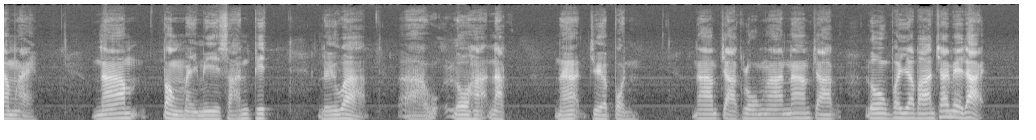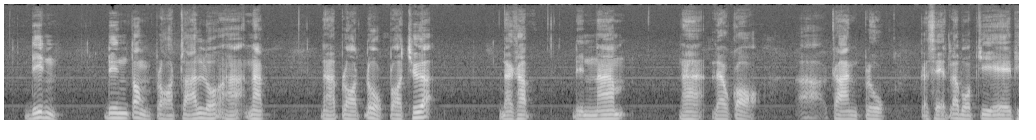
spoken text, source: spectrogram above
ทำไง น้ำต้องไม่มีสารพิษ หรือว่าโลหะหนักนะเจือปน น้ำจากโรงงานน้ำจากโรงพยาบาลใช้ไม่ได้ ดินดินต้องปลอดสารโลหะหนักนะปลอดโรคปลอดเชื้อนะครับ ดินน้ำนะแล้วก็การปลูกเกษตรระบบ GAP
